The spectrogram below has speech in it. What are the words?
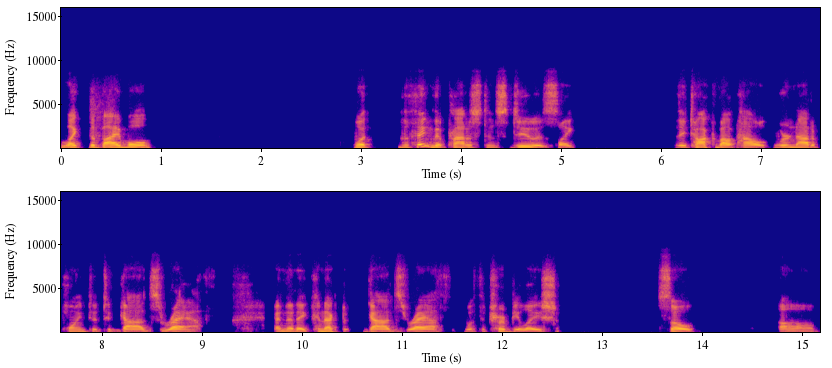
like the Bible, what the thing that Protestants do is like they talk about how we're not appointed to God's wrath, and then they connect God's wrath with the tribulation. So, um,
